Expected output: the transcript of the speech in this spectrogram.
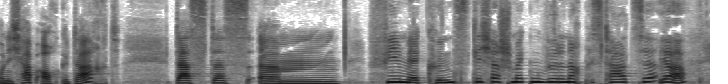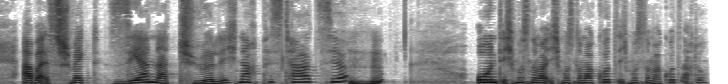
Und ich habe auch gedacht, dass das ähm, viel mehr künstlicher schmecken würde nach Pistazie. Ja. Aber es schmeckt sehr natürlich nach Pistazie. Und ich muss noch mal, ich muss noch mal kurz, ich muss noch mal kurz, Achtung.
